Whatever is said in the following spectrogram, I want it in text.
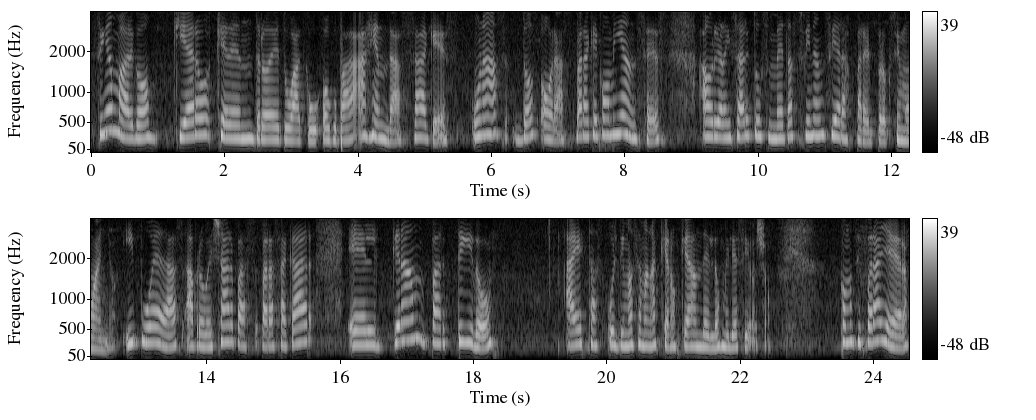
Sin embargo, quiero que dentro de tu ocupada agenda saques unas dos horas para que comiences a organizar tus metas financieras para el próximo año y puedas aprovechar para sacar el gran partido a estas últimas semanas que nos quedan del 2018. Como si fuera ayer,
